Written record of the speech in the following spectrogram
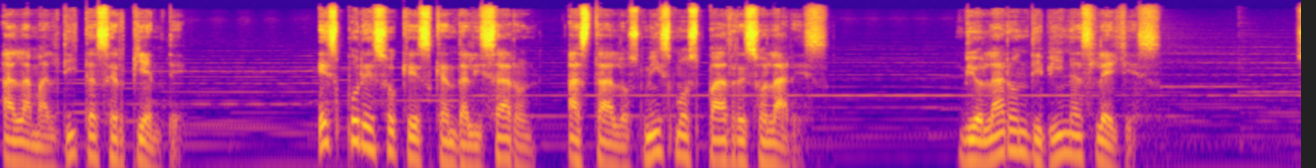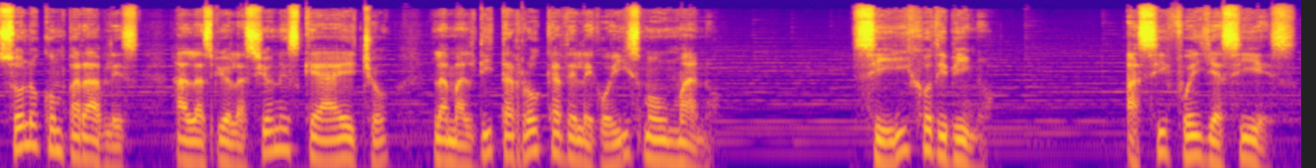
a la maldita serpiente. Es por eso que escandalizaron hasta a los mismos padres solares. Violaron divinas leyes. Solo comparables a las violaciones que ha hecho la maldita roca del egoísmo humano. Sí, Hijo Divino. Así fue y así es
